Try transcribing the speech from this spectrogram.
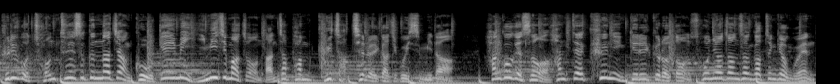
그리고 전투에서 끝나지 않고 게임의 이미지마저 난잡함 그 자체를 가지고 있습니다 한국에서 한때 큰 인기를 끌었던 소녀전선 같은 경우엔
